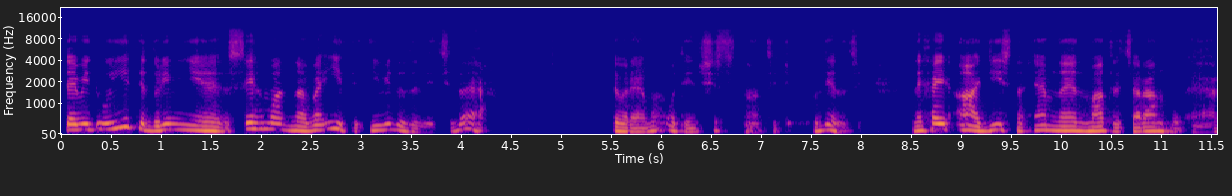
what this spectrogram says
Т від УІТи дорівнює сигма на ВІТи і від одиниці до R. Теорема 1.16.11. Нехай А дійсно М на N матриця рангу R.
